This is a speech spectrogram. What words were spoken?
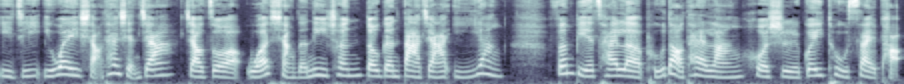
以及一位小探险家叫做我想的昵称都跟大家一样，分别猜了浦岛太郎或是龟兔赛跑，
